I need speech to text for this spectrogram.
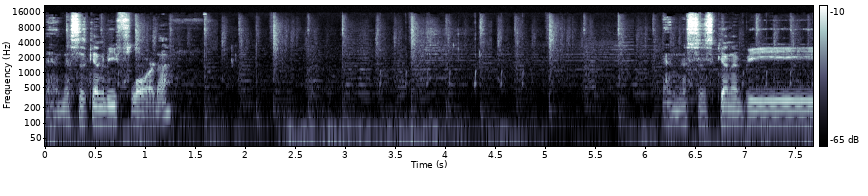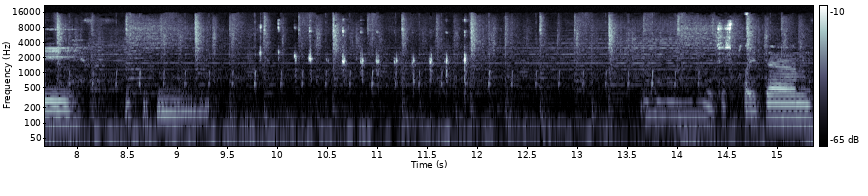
And this is going to be Florida. And this is going to be. We just played them.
